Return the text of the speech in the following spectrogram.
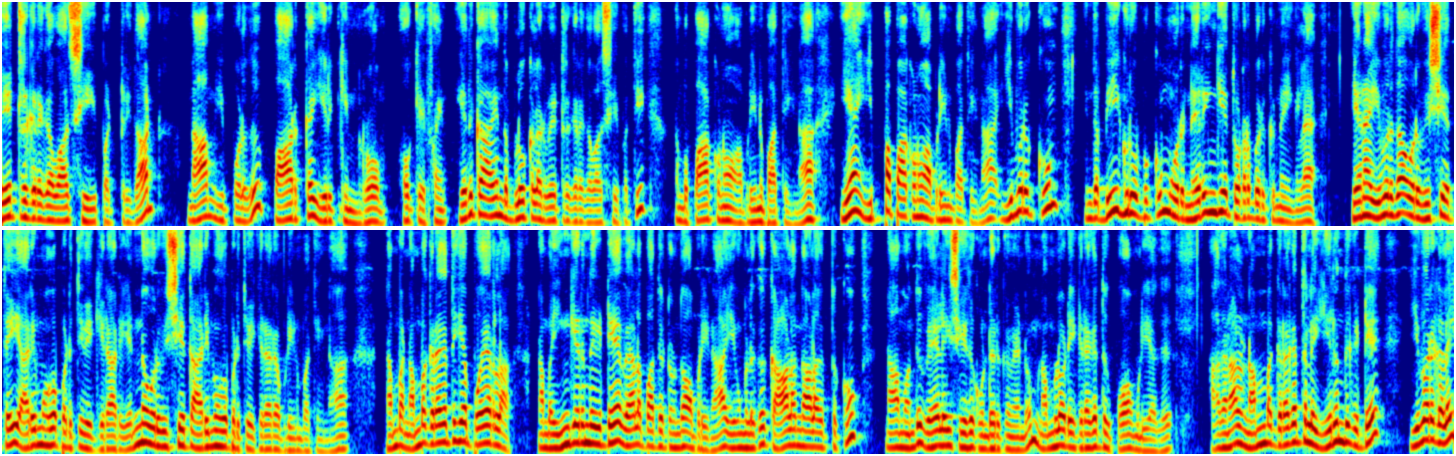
வேற்று கிரகவாசி பற்றி தான் நாம் இப்பொழுது பார்க்க இருக்கின்றோம். ஓகே ஃபைன் எதுக்காக இந்த ப்ளூ கலர் வேற்றுக்கிற கவாசியை பற்றி நம்ம பார்க்கணும் அப்படின்னு பார்த்தீங்கன்னா ஏன் இப்போ பார்க்கணும் அப்படின்னு பார்த்தீங்கன்னா இவருக்கும் இந்த பி குரூப்புக்கும் ஒரு நெருங்கிய தொடர்பு இருக்குன்னு வைங்களேன். ஏன்னா இவர் தான் ஒரு விஷயத்தை அறிமுகப்படுத்தி வைக்கிறார். என்ன ஒரு விஷயத்தை அறிமுகப்படுத்தி வைக்கிறார் அப்படின்னு பார்த்தீங்கன்னா நம்ம நம்ம கிரகத்துக்கே போயிடலாம் நம்ம இங்கே இருந்துக்கிட்டே வேலை பார்த்துட்டு இருந்தோம் அப்படின்னா இவங்களுக்கு காலங்காலத்துக்கும் நாம் வந்து வேலை செய்து கொண்டிருக்க வேண்டும். நம்மளுடைய கிரகத்துக்கு போக முடியாது. அதனால் நம்ம கிரகத்தில் இருந்துக்கிட்டே இவர்களை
